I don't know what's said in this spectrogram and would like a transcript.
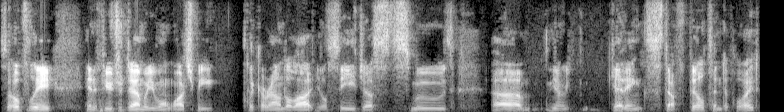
So hopefully, in a future demo, you won't watch me click around a lot. You'll see just smooth um, you know, getting stuff built and deployed.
